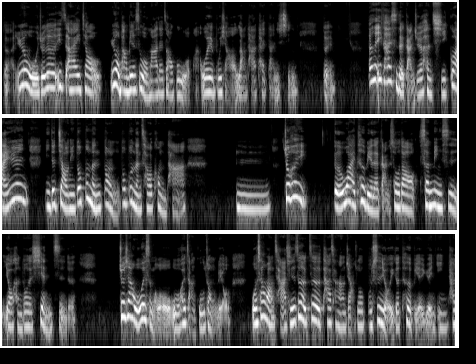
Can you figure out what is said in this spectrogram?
对啊，因为我觉得一直哀哀叫，因为我旁边是我妈在照顾我嘛，我也不想要让她太担心，对。但是一开始的感觉很奇怪，因为你的脚你都不能动，都不能操控它，嗯，就会。格外特别的感受到生命是有很多的限制的，就像我为什么我我会长骨肿瘤，我上网查，其实这个这个他常常讲说不是有一个特别的原因，他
